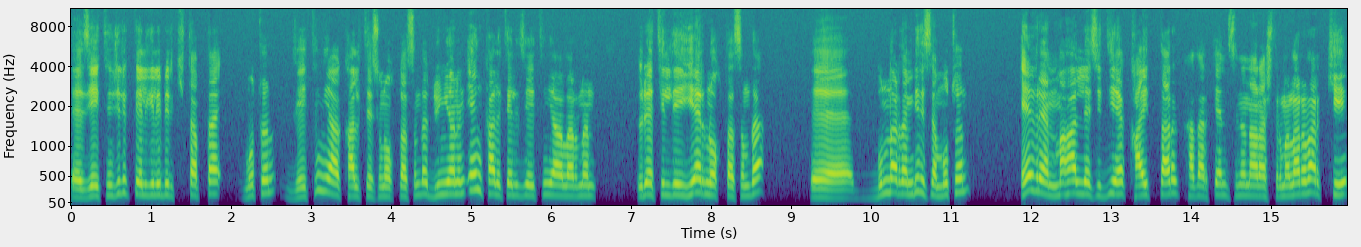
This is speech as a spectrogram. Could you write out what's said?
e, zeytincilikle ilgili bir kitapta Mut'un zeytinyağı kalitesi noktasında dünyanın en kaliteli zeytinyağlarının üretildiği yer noktasında e, bunlardan birisi de Mut'un Evren Mahallesi diye kayıtları kadar kendisinin araştırmaları var ki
